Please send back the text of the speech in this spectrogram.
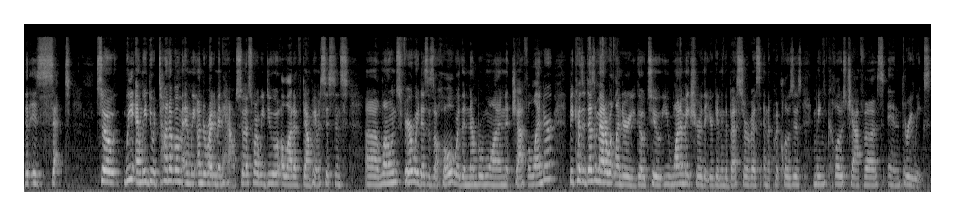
that is set. So we and we do a ton of them, and we underwrite them in house. So that's why we do a lot of down payment assistance uh, loans. Fairway does as a whole. We're the number one CHFA lender because it doesn't matter what lender you go to. You want to make sure that you're getting the best service and the quick closes, and we can close CHFAs in three weeks.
